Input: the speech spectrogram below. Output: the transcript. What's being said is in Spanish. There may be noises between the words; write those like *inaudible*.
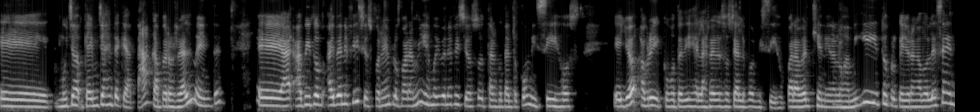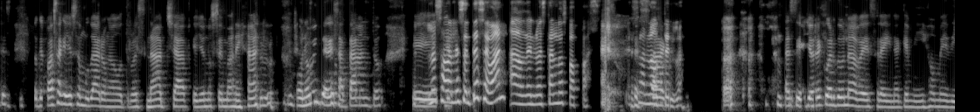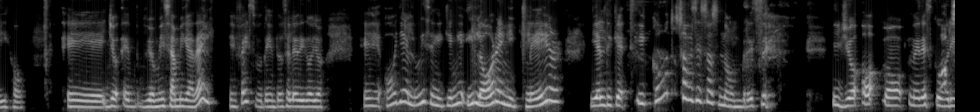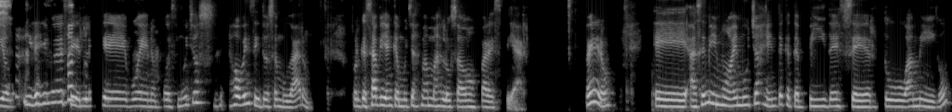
eh, mucha, que hay mucha gente que ataca, pero realmente eh, ha habido, hay beneficios. Por ejemplo, para mí es muy beneficioso estar en contacto con mis hijos. Eh, yo abrí, como te dije, las redes sociales por mis hijos para ver quién eran los amiguitos, porque ellos eran adolescentes. Lo que pasa es que ellos se mudaron a otro Snapchat, que yo no sé *laughs* manejarlo o no me interesa tanto. Eh, Los adolescentes se van a donde no están los papás. Eso anótenlo. *laughs* Así, es, yo recuerdo una vez, Reina, que mi hijo me dijo, eh, yo, eh, yo me hice amiga de él en Facebook, y entonces le digo yo, eh, oye Luis, ¿y quién es? Y Lauren y Claire. Y él dije, ¿y cómo tú sabes esos nombres? *laughs* Y yo, oh, oh, me descubrió. Y déjeme *laughs* decirle que, bueno, pues muchos jovencitos se mudaron porque sabían que muchas mamás lo usábamos para espiar. Pero eh, asimismo hay mucha gente que te pide ser tu amigo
